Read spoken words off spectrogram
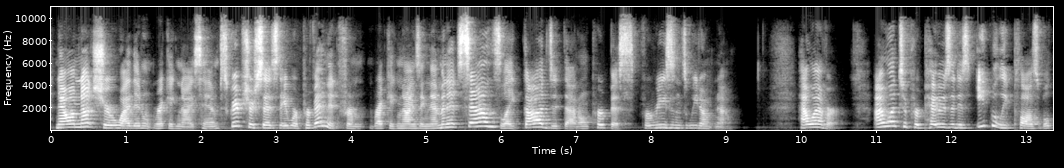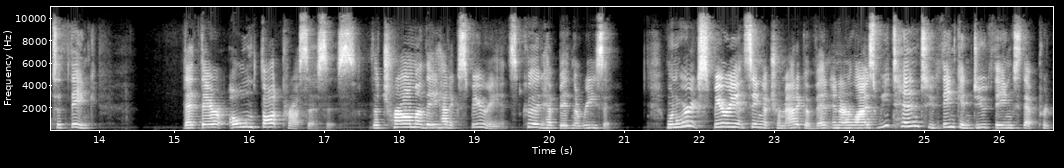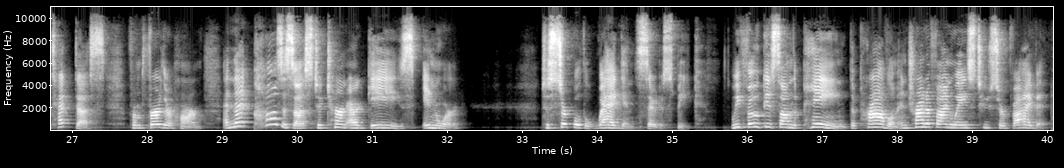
Now, I'm not sure why they don't recognize him. Scripture says they were prevented from recognizing them, and it sounds like God did that on purpose for reasons we don't know. However, I want to propose it is equally plausible to think that their own thought processes, the trauma they had experienced, could have been the reason. When we're experiencing a traumatic event in our lives, we tend to think and do things that protect us from further harm, and that causes us to turn our gaze inward, to circle the wagon, so to speak. We focus on the pain, the problem, and try to find ways to survive it.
